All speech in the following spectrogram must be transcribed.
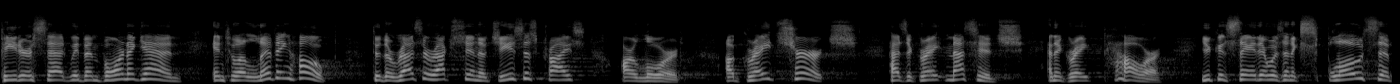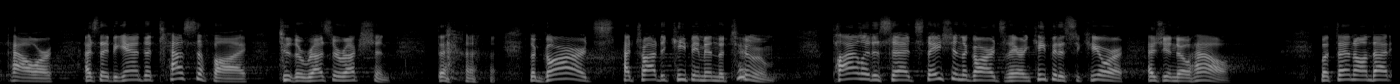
Peter said, We've been born again into a living hope through the resurrection of Jesus Christ our Lord. A great church has a great message and a great power. You could say there was an explosive power as they began to testify to the resurrection. The, the guards had tried to keep him in the tomb. Pilate has said, Station the guards there and keep it as secure as you know how. But then on that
